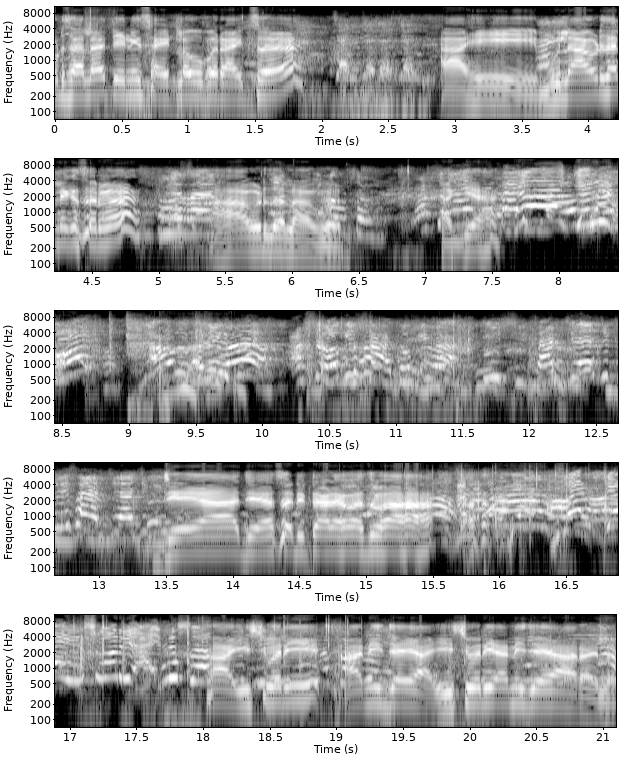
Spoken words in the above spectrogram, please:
जे आऊट झालं त्यांनी साईडला उभं राहायचं. आहे. मुलं आऊट झाले का सर्व? हा आऊट झाला हा बर घ्या जया जयासाठी टाळ्या वाजवा. हा ईश्वरी आणि जया. ईश्वरी आणि जया हरायला.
